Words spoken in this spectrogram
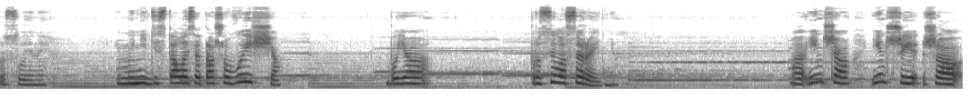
рослини. І мені дісталася та, що вища, бо я просила середню. А інша, інша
